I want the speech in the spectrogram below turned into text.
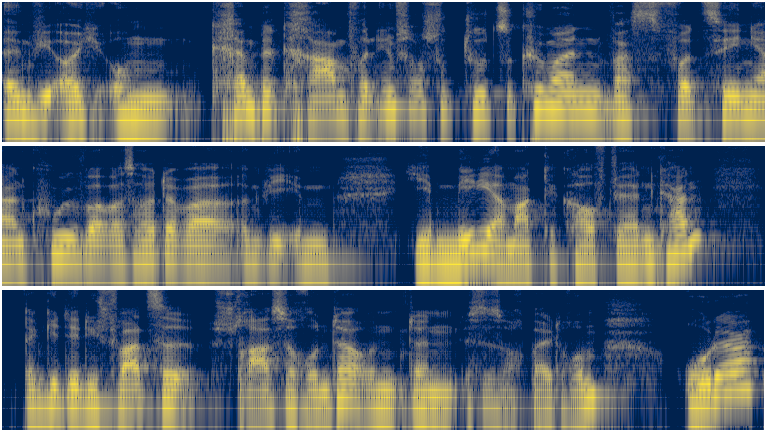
irgendwie euch um Krempelkram von Infrastruktur zu kümmern, was vor zehn Jahren cool war, was heute aber irgendwie im jedem Mediamarkt gekauft werden kann. Dann geht ihr die schwarze Straße runter und dann ist es auch bald rum. Oder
